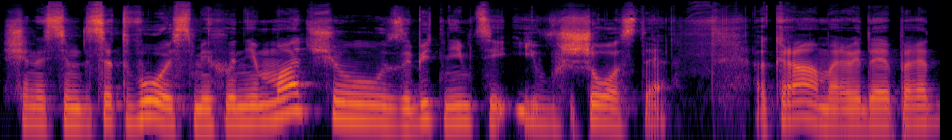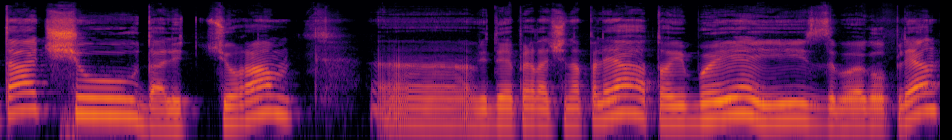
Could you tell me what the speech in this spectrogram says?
ще на 78-й хвилині матчу заб'ють німці і в шосте. Крамер віддає передачу, далі Тюрам віддає передачу на Пля, той б'є і забиває гол Пля.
